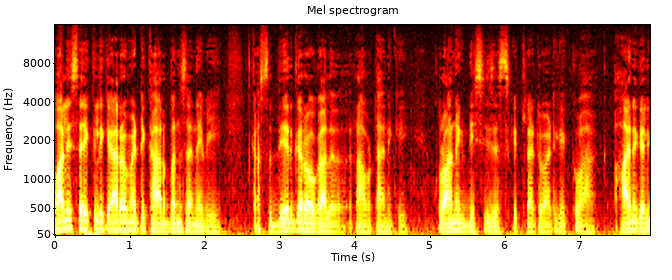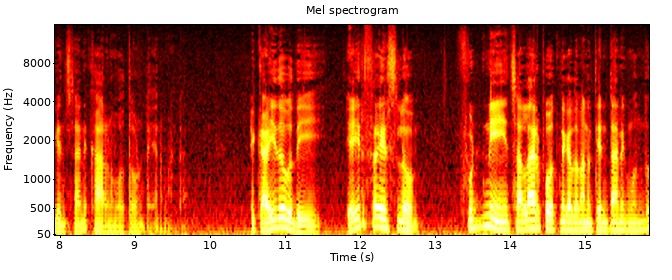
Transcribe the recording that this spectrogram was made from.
పాలీసైక్లిక్ యారోమేటిక్ కార్బన్స్ అనేవి కాస్త దీర్ఘ రోగాలు రావటానికి క్రానిక్ డిసీజెస్కి ఇట్లాంటి వాటికి ఎక్కువ హాని కలిగించడానికి కారణమవుతూ ఉంటాయి అన్నమాట ఇక ఐదవది ఎయిర్ ఫ్రైయర్స్లో ఫుడ్ని చల్లారిపోతుంది కదా మనం తినడానికి ముందు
